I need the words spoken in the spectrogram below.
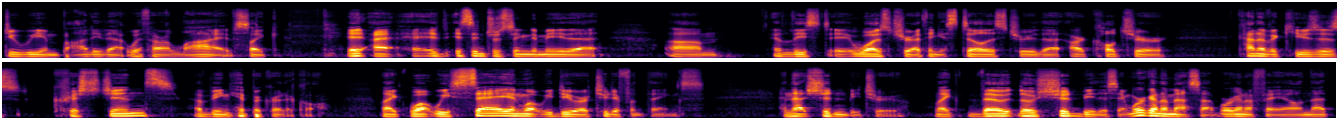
do we embody that with our lives? Like, it, I, it, it's interesting to me that. Um, at least it was true. I think it still is true that our culture kind of accuses Christians of being hypocritical. Like what we say and what we do are two different things. And that shouldn't be true. Like th- those should be the same. We're going to mess up. We're going to fail. And that,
